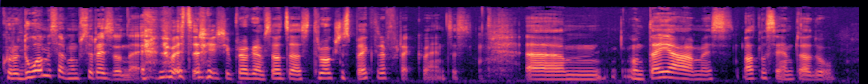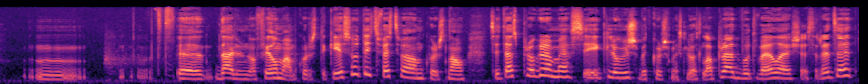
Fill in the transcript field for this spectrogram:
kuru domas ar mums rezonē. Tāpēc arī šī programma saucās Trokšņa spektra frekvences. Um, un tajā mēs atlasījām tādu daļu no filmām, kuras tika iesūtītas festivālam, kuras nav citās programmās iekļuvušas, bet kuras mēs ļoti labprāt būtu vēlējušies redzēt,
